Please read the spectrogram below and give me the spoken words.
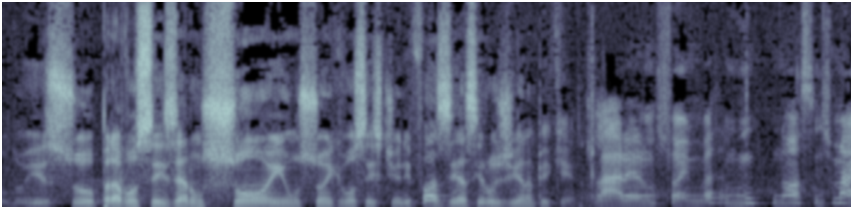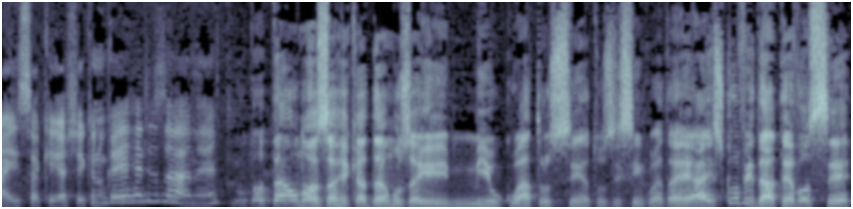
Tudo isso para vocês era um sonho, um sonho que vocês tinham de fazer a cirurgia na pequena. Claro, era um sonho muito, nossa, demais. Só que achei que nunca ia realizar, né? No total, nós arrecadamos aí R$ 1.450. Convidar até você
